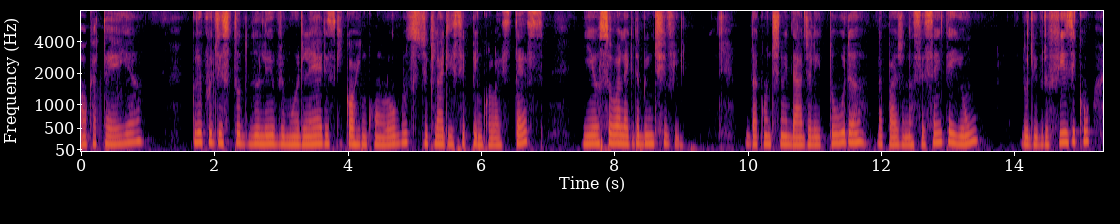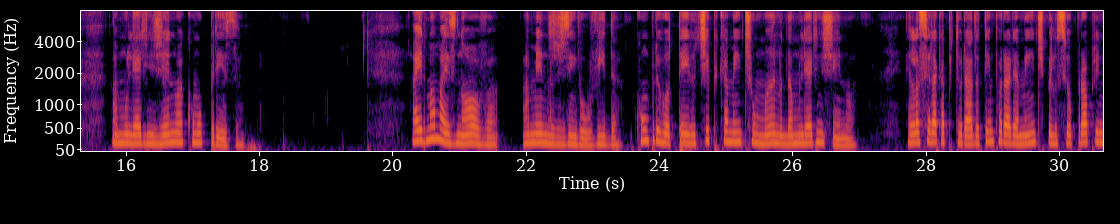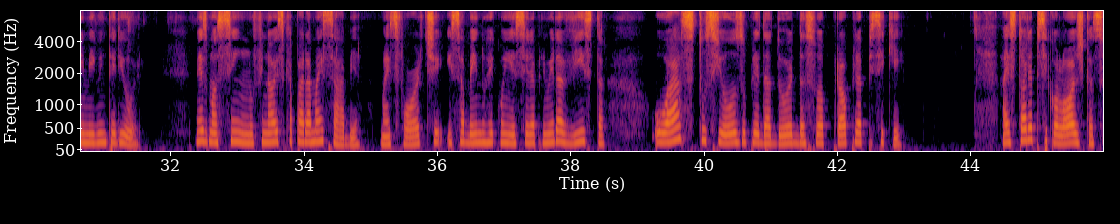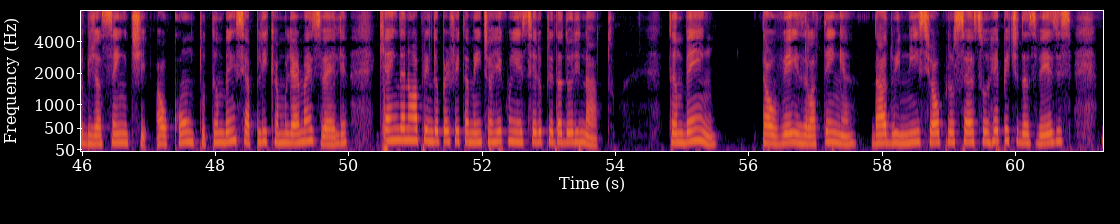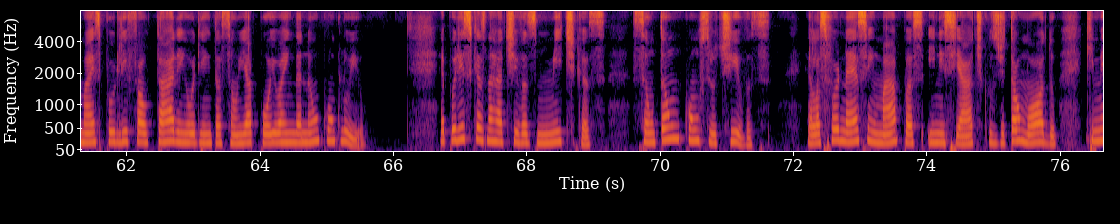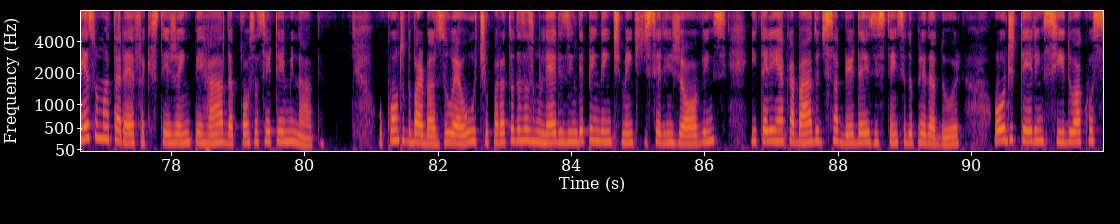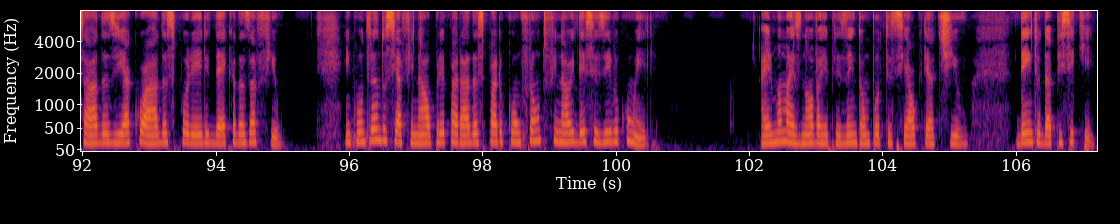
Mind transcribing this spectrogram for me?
Alcateia, grupo de estudo do livro Mulheres que Correm com Lobos, de Clarice Píncola Estés, e eu sou Alegra Bentivi. Da continuidade à leitura da página 61 do livro físico A Mulher Ingênua como Presa. A irmã mais nova, a menos desenvolvida, cumpre o roteiro tipicamente humano da mulher ingênua ela será capturada temporariamente pelo seu próprio inimigo interior. Mesmo assim, no final escapará mais sábia, mais forte e sabendo reconhecer à primeira vista o astucioso predador da sua própria psique. A história psicológica subjacente ao conto também se aplica à mulher mais velha, que ainda não aprendeu perfeitamente a reconhecer o predador inato. Também Talvez ela tenha dado início ao processo repetidas vezes, mas por lhe faltarem orientação e apoio ainda não concluiu. É por isso que as narrativas míticas são tão construtivas. Elas fornecem mapas iniciáticos de tal modo que, mesmo uma tarefa que esteja emperrada, possa ser terminada. O conto do Barba Azul é útil para todas as mulheres, independentemente de serem jovens e terem acabado de saber da existência do predador ou de terem sido acossadas e acuadas por ele décadas a fio, encontrando-se afinal preparadas para o confronto final e decisivo com ele. A irmã mais nova representa um potencial criativo dentro da psique.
